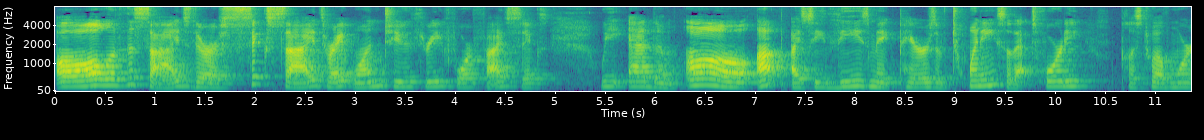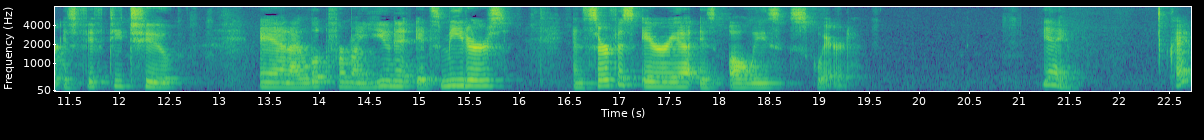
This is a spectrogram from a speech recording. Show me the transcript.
all of the sides. There are six sides, right? One, two, three, four, five, six. We add them all up. I see these make pairs of 20, so that's 40, plus 12 more is 52. And I look for my unit, it's meters, and surface area is always squared. Yay. Okay.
